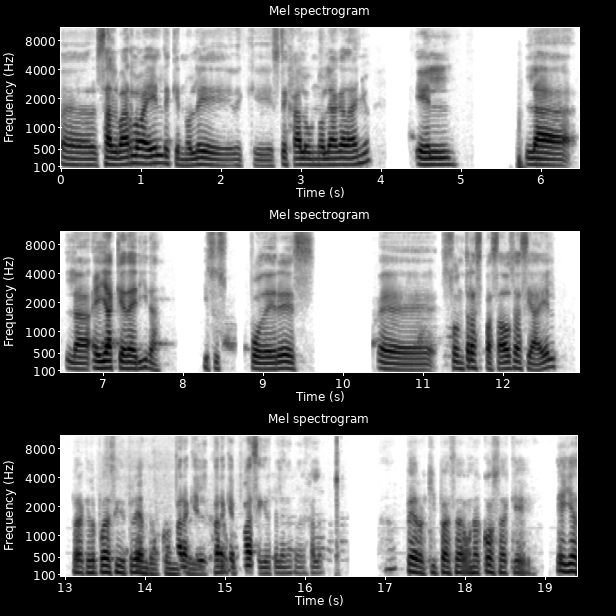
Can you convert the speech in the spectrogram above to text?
uh, salvarlo a él de que no le, de que este Hallow no le haga daño, él la, la, ella queda herida y sus poderes eh, son traspasados hacia él. Para que lo pueda seguir peleando con para que, para que pueda seguir peleando con el Halo. Pero aquí pasa una cosa que ella,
